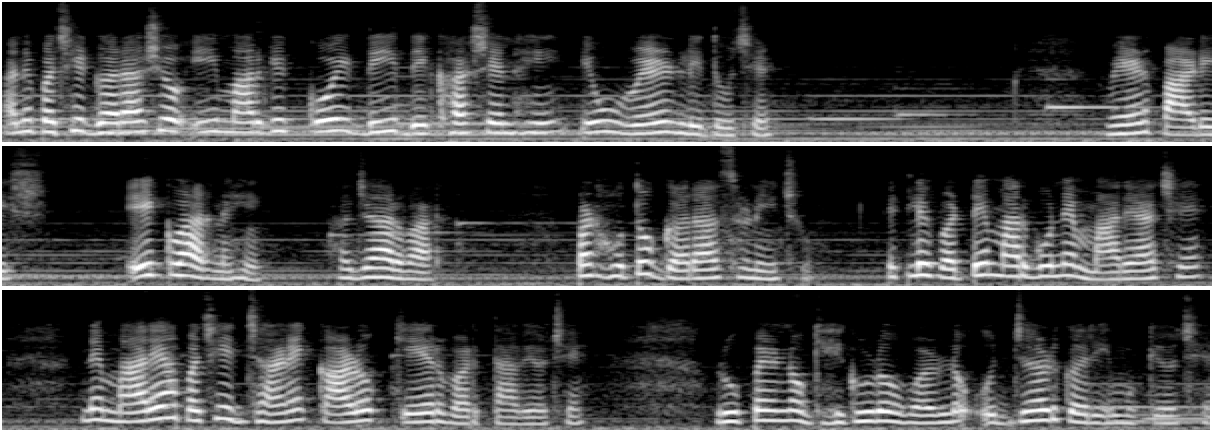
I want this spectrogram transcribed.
અને પછી ગરાશો એ માર્ગે કોઈ દી દેખાશે નહીં એવું વેણ લીધું છે. વેણ પાડીશ. એકવાર નહીં, હજાર વાર. પણ હું તો ગરાસણી છું. એટલે વટે માર્ગુને માર્યા છે ને માર્યા પછી જાણે કાળો કેર વર્તાવ્યો છે. રૂપેણનો ઘેઘુડો વડલો ઉજ્જડ કરી મૂક્યો છે.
